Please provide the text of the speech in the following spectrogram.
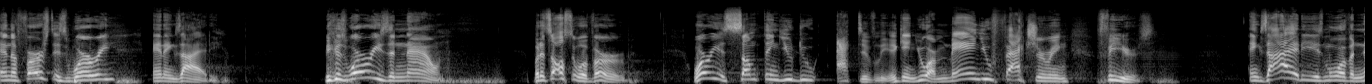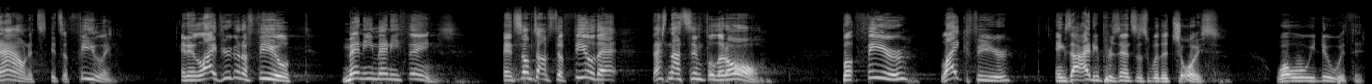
And the first is worry and anxiety. Because worry is a noun, but it's also a verb. Worry is something you do actively. Again, you are manufacturing fears. Anxiety is more of a noun, it's, it's a feeling. And in life, you're gonna feel many, many things. And sometimes to feel that, that's not sinful at all. But fear, like fear, anxiety presents us with a choice what will we do with it?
